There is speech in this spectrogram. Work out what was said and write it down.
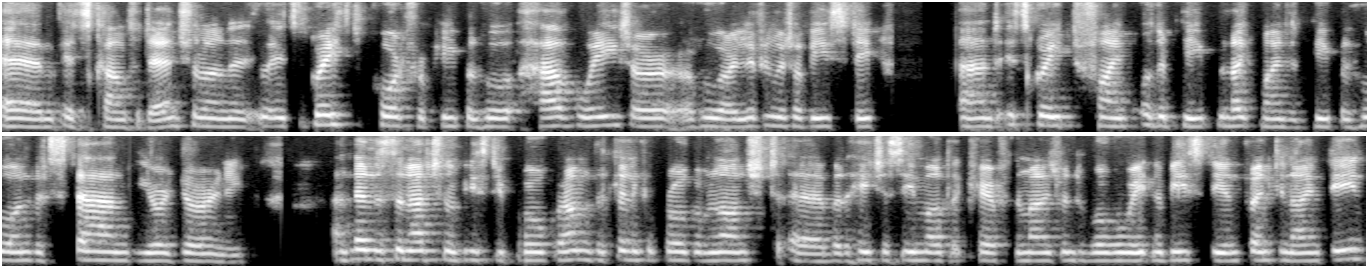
Um, it's confidential and it's great support for people who have weight or, or who are living with obesity. And it's great to find other people, like minded people, who understand your journey. And then there's the National Obesity Programme, the clinical programme launched uh, by the HSE Model of Care for the Management of Overweight and Obesity in 2019.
